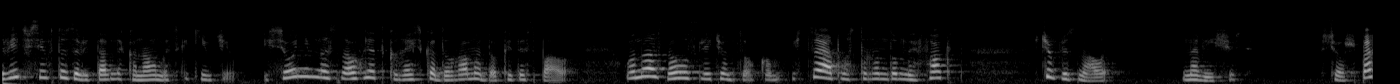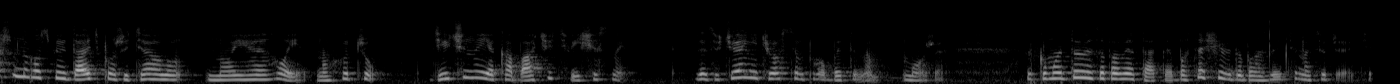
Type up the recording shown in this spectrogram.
Привіт всім, хто завітав на канал Миски Кімчів. І сьогодні в нас на огляд корейська дорама Доки ти спала. Вона знову з Лі Соком. І це просто рандомний факт, щоб ви знали. Навіщось. Що ж, першим нам розповідають про життя головної герої Намходжу, дівчини, яка бачить віші сни. Зазвичай нічого з цим поробити не може. Рекомендую запам'ятати, бо це ще відобразиться на сюжеті.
